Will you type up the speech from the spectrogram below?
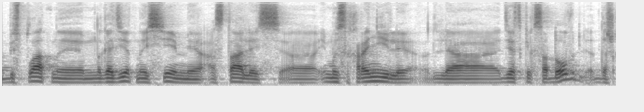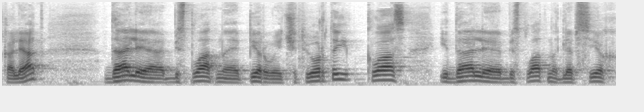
бесплатные многодетные семьи остались, и мы сохранили для детских садов, для дошколят. Далее бесплатная первый и четвертый класс. И далее бесплатно для всех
